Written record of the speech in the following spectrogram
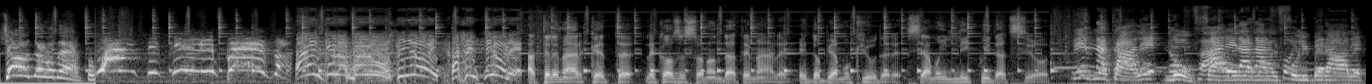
Ciao da Roberto! Quanti chili pesa? Anche la Palù, signori! Attenzione! A Telemarket le cose sono andate male e dobbiamo chiudere. Siamo in liquidazione. Per Natale non fare l'analfo liberale.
